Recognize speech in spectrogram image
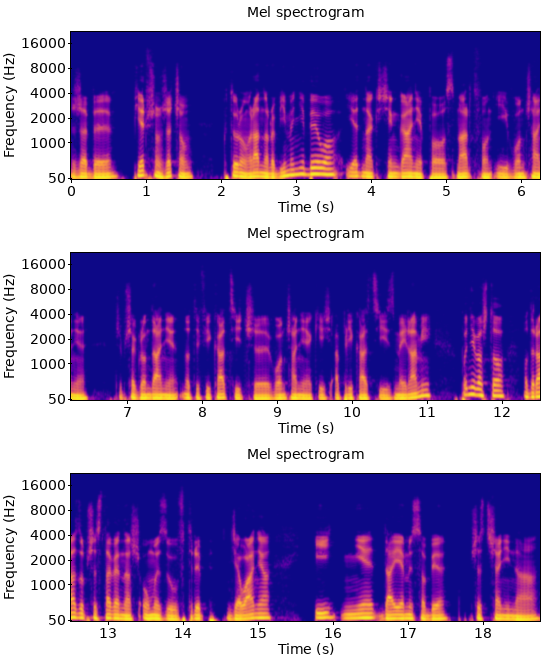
żeby pierwszą rzeczą, którą rano robimy, nie było jednak sięganie po smartfon i włączanie czy przeglądanie notyfikacji, czy włączanie jakiejś aplikacji z mailami, ponieważ to od razu przestawia nasz umysł w tryb działania i nie dajemy sobie przestrzeni na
